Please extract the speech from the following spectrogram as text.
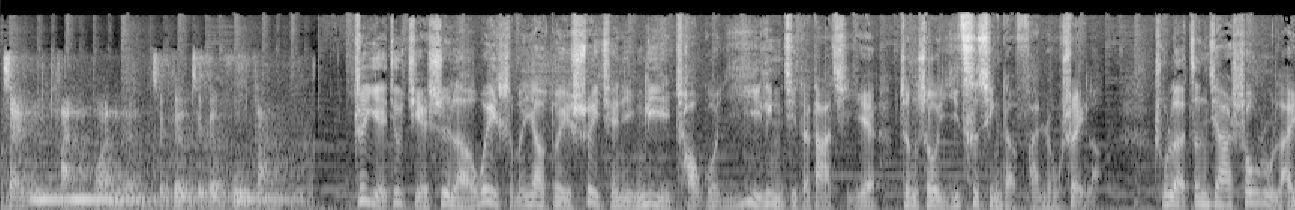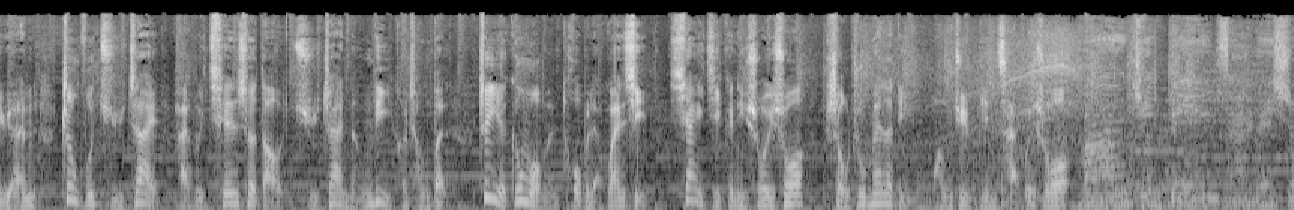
债务摊还的这个这个负担，这也就解释了为什么要对税前盈利超过一亿令吉的大企业征收一次性的繁荣税了。除了增加收入来源，政府举债还会牵涉到举债能力和成本，这也跟我们脱不了关系。下一集跟你说一说，守住 Melody，黄俊斌才会说。黄俊斌才会说。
